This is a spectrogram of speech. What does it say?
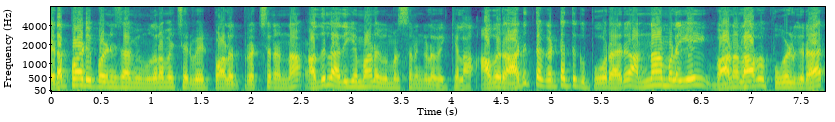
எடப்பாடி பழனிசாமி முதலமைச்சர் வேட்பாளர் பிரச்சனைனா அதுல அதிகமான விமர்சனங்களை வைக்கலாம். அவர் அடுத்த கட்டத்துக்கு போறாரு. அண்ணாமலையை வானலாவ புகழ்கிறார்.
